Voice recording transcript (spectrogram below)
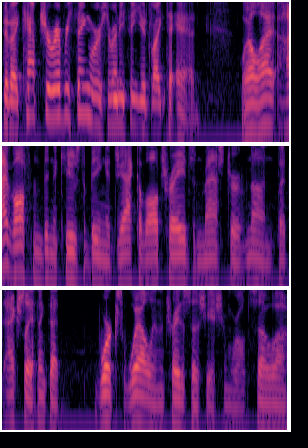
Did I capture everything, or is there anything you'd like to add? Well, I, have often been accused of being a jack of all trades and master of none, but actually, I think that works well in the trade association world. So, uh,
